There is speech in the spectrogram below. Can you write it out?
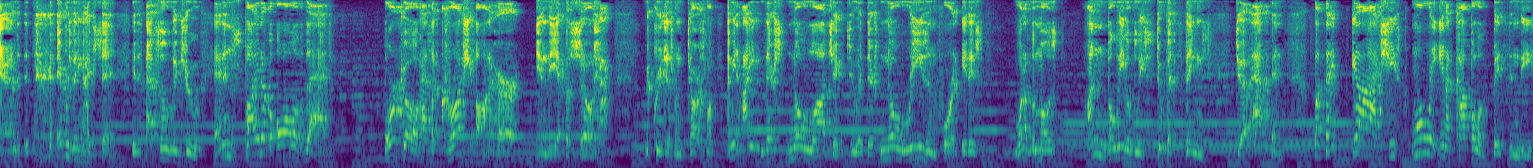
And everything I've said is absolutely true. And in spite of all of that, Orko has a crush on her in the episode. the creatures from Tar Swamp. I mean, I there's no logic to it. There's no reason for it. It is one of the most unbelievably stupid things she's only in a couple of bits in the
